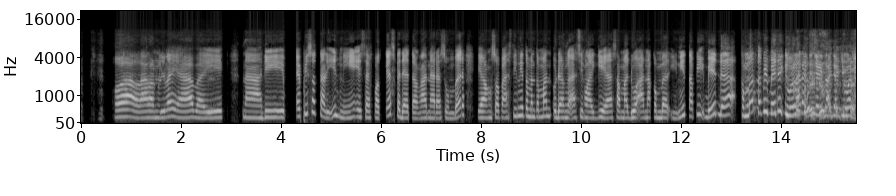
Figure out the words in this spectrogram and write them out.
Wah Alhamdulillah ya baik Nah di episode kali ini Isef Podcast kedatangan narasumber Yang so pasti nih teman-teman udah nggak asing lagi ya Sama dua anak kembar ini Tapi beda. Kembar tapi beda gimana? Gimana ceritanya? Gimana?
